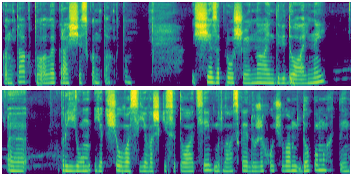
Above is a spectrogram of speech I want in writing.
контакту, але краще з контактом. Ще запрошую на індивідуальний е, прийом. Якщо у вас є важкі ситуації, будь ласка, я дуже хочу вам допомогти.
